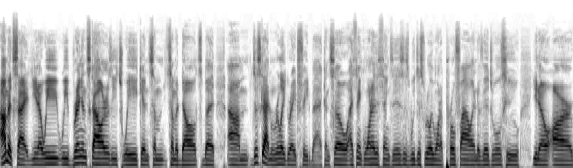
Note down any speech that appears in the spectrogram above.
I'm excited. You know, we, we bring in scholars each week and some, some adults, but um, just gotten really great feedback. And so I think one of the things is, is we just really want to profile individuals who, you know, are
